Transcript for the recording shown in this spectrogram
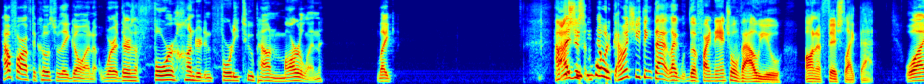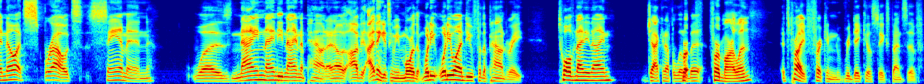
How far off the coast were they going where there's a 442 pound marlin? Like, how much I just, think that would, how much do you think that, like, the financial value on a fish like that? Well, I know at Sprouts, salmon was nine ninety nine a pound. I know, obviously, I think it's gonna be more than. What do you What do you want to do for the pound rate? Twelve ninety nine. Jack it up a little for, bit. for marlin. It's probably freaking ridiculously expensive.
